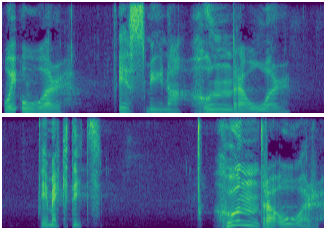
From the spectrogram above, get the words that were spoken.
Och i år är Smyrna hundra år. Det är mäktigt. Hundra år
